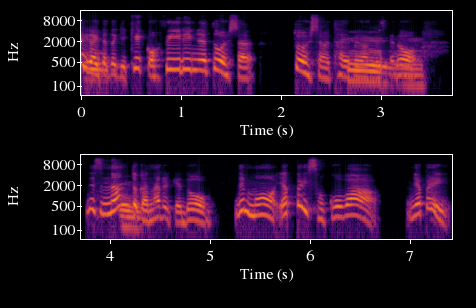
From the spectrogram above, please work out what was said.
海外行った時、結構フィーリングで通しちゃう、通しちゃうタイプなんですけど、うん。ですなんとかなるけど、でもやっぱりそこはやっぱり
